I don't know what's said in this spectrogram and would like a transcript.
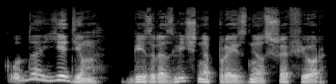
«Куда едем?» – безразлично произнес шофер.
